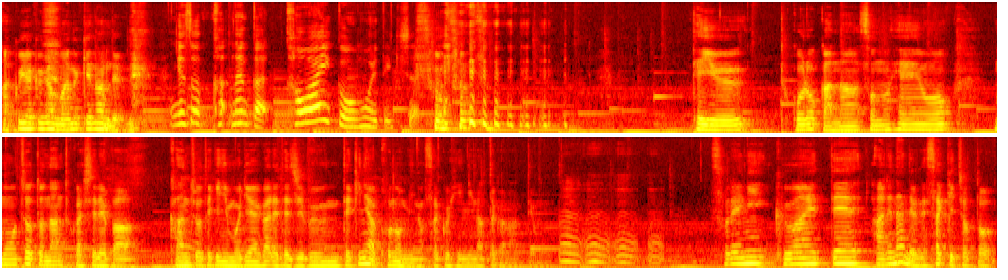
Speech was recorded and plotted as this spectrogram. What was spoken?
悪役が間抜けなんだよね。いやそうかなんか可愛く思えてきちゃって。そう。そうそうっていうところかな。その辺をもうちょっとなんとかしてれば感情的に盛り上がれて自分的には好みの作品になったかなって思う。うんうんうん。それに加えてあれなんだよね。さっきちょっと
